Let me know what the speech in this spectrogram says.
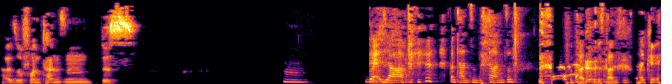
Also von Tanzen bis. Hm. Der, ja, von Tanzen bis Tanzen. von Tanzen bis Tanzen, okay.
